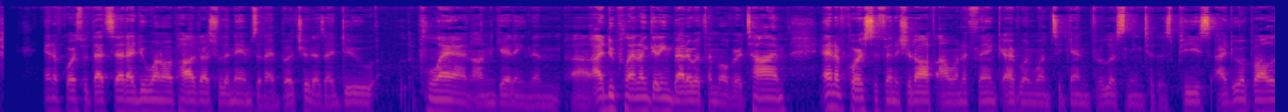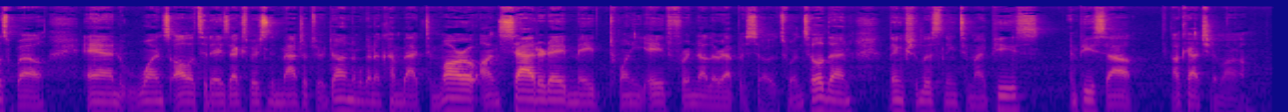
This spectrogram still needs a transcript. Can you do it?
And of course, with that said, I do want to apologize for the names that I butchered, as I do plan on getting them. Uh, I do plan on getting better with them over time. And of course, to finish it off, I want to thank everyone once again for listening to this piece. I do hope all is well. And once all of today's exhibitions and matchups are done, I'm going to come back tomorrow on Saturday, May 28th, for another episode. So until then, thanks for listening to my piece, and peace out. I'll catch you tomorrow.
